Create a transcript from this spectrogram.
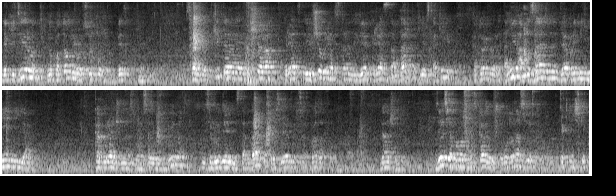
ликвидирован, но потом его все-таки без... Кстати, вот Китай, США, ряд, еще ряд стран, ряд стандартов есть такие, которые говорят, они обязательны для применения. Как и раньше у нас в Евросоюзе было, несоблюдение стандартов преследуется по закону. Дальше. Здесь я просто скажу, что вот у нас есть технический комитет,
